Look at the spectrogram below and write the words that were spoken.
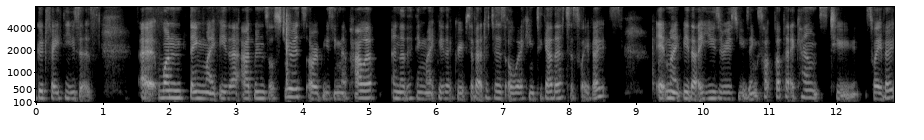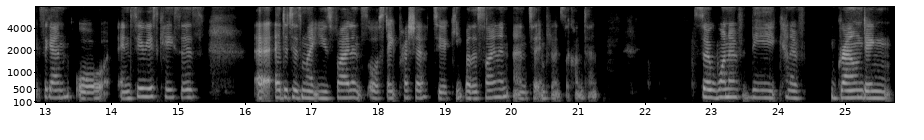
good faith users? Uh, one thing might be that admins or stewards are abusing their power. Another thing might be that groups of editors are working together to sway votes. It might be that a user is using sock puppet accounts to sway votes again, or in serious cases, uh, editors might use violence or state pressure to keep others silent and to influence the content. So one of the kind of grounding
